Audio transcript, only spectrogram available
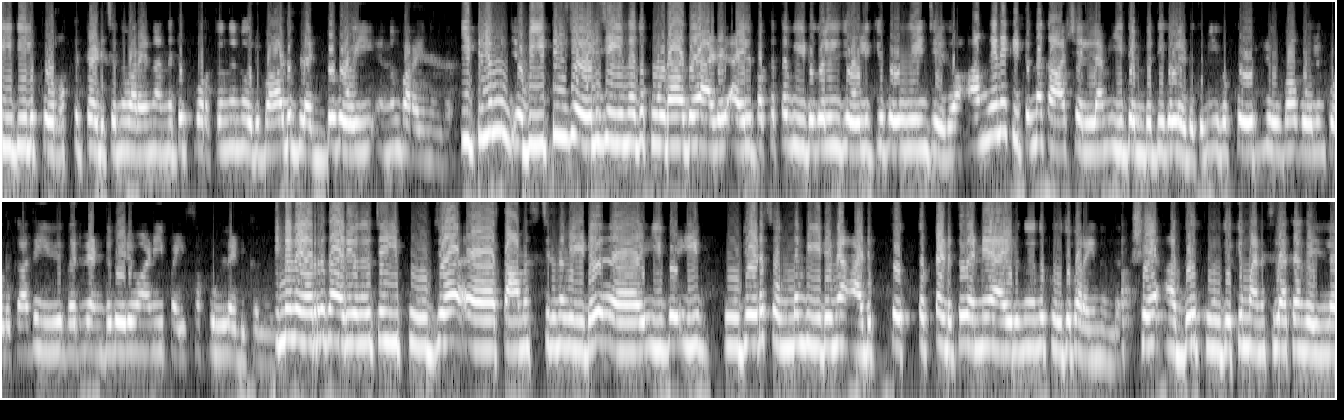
രീതിയിൽ പുറത്തിട്ട് അടിച്ചെന്ന് പറയുന്നു. എന്നിട്ട് പുറത്തു നിന്ന് ഒരുപാട് ബ്ലഡ് പോയി എന്നും പറയുന്നുണ്ട്. വീട്ടിലും വീട്ടിൽ ജോലി ചെയ്യുന്നത് കൂടാതെ അയ- അയൽപക്കത്തെ വീടുകളിൽ ജോലിക്ക് പോവുകയും ചെയ്തു. അങ്ങനെ കിട്ടുന്ന കാശെല്ലാം ഈ ദമ്പതികൾ എടുക്കും. ഇവർക്ക് ഒരു രൂപ പോലും കൊടുക്കാതെ ഇവർ രണ്ടുപേരുമാണ് ഈ പൈസ ഫുൾ എടുക്കുന്നത്. പിന്നെ വേറൊരു കാര്യം എന്ന് വെച്ചാൽ ഈ പൂജ താമസിച്ചിരുന്ന വീട് ഈ പൂജയുടെ സ്വന്തം വീടിന് അടുത്ത് തൊട്ടടുത്ത് തന്നെ ആയിരുന്നു എന്ന് പൂജ പറയുന്നുണ്ട്. പക്ഷെ അത് പൂജയ്ക്ക് മനസ്സിലാക്കാൻ കഴിഞ്ഞില്ല.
